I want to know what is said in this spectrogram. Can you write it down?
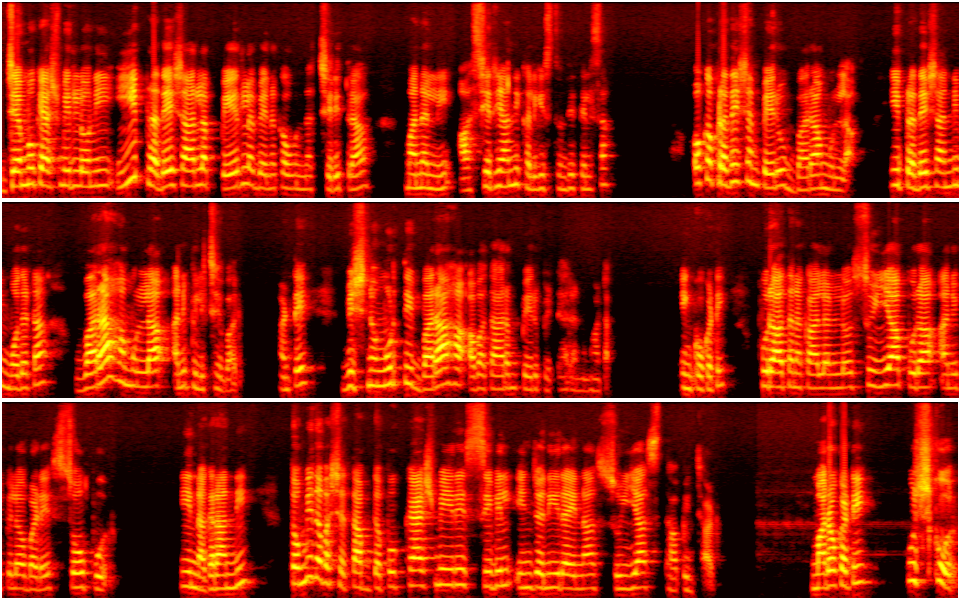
జమ్మూ కాశ్మీర్లోని ఈ ప్రదేశాల పేర్ల వెనుక ఉన్న చరిత్ర మనల్ని ఆశ్చర్యాన్ని కలిగిస్తుంది తెలుసా? ఒక ప్రదేశం పేరు బరాముల్లా. ఈ ప్రదేశాన్ని మొదట వరాహముల్లా అని పిలిచేవారు. అంటే విష్ణుమూర్తి వరాహ అవతారం పేరు పెట్టారన్నమాట. ఇంకొకటి పురాతన కాలంలో సుయ్యాపుర అని పిలువబడే సోపూర్. ఈ నగరాన్ని తొమ్మిదవ శతాబ్దపు కాశ్మీరీ సివిల్ ఇంజనీర్ అయిన సుయ్యా స్థాపించాడు. మరొకటి పుష్కూర్.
